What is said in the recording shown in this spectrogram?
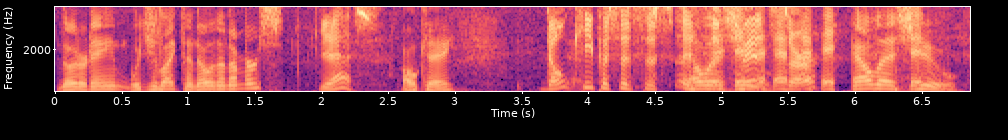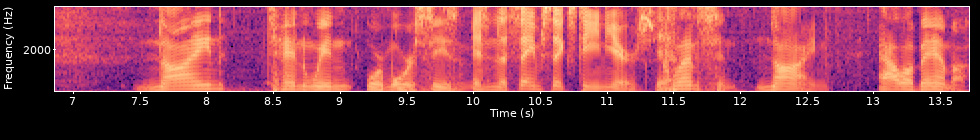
Notre Dame. Would you like to know the numbers? Yes. Okay. Don't keep us in, sus- in LSU. suspense, sir. LSU, nine, ten win or more seasons. In the same 16 years. Yeah. Clemson, nine. Alabama,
